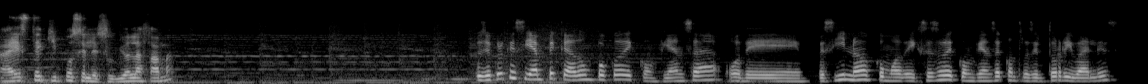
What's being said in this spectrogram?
¿a este equipo se le subió la fama? Pues yo creo que sí han pecado un poco de confianza o de, pues sí, ¿no? Como de exceso de confianza contra ciertos rivales,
